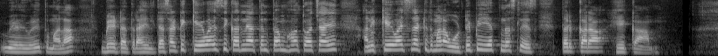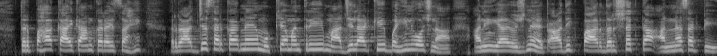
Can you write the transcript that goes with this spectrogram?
वेळोवेळी तुम्हाला भेटत राहील. त्यासाठी के वाय सी करणे अत्यंत महत्त्वाचे आहे आणि के वाय सीसाठी तुम्हाला ओ टी पी येत नसलेस तर करा हे काम. तर पहा काय काम करायचं आहे? राज्य सरकारने मुख्यमंत्री माझी लाडकी बहीण योजना आणि या योजनेत अधिक पारदर्शकता आणण्यासाठी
